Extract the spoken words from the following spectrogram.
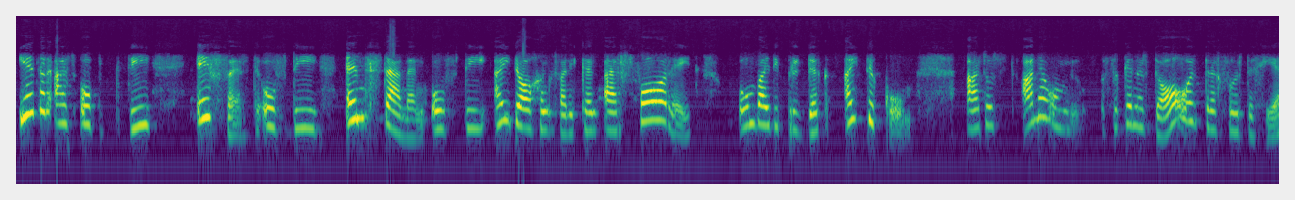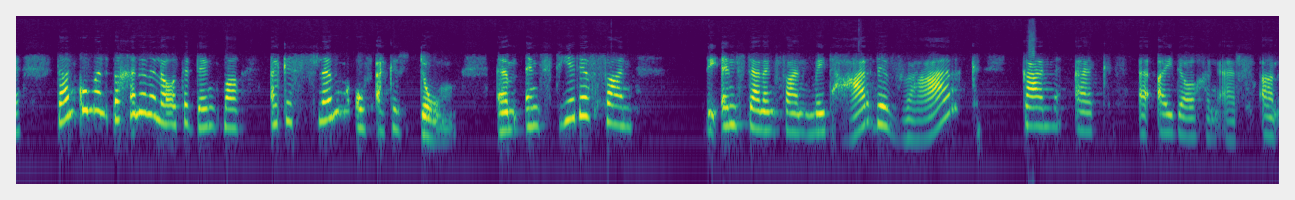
eerder as op die effort of die instelling of die uitdagings wat die kind ervaar het om by die produk uit te kom as ons aanhou om vir kinders daaroor terugvoer te gee, dan kom hulle begin hulle later dink maar ek is slim of ek is dom. Ehm um, in steede van die instelling van met harde werk kan ek 'n uitdaging aan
